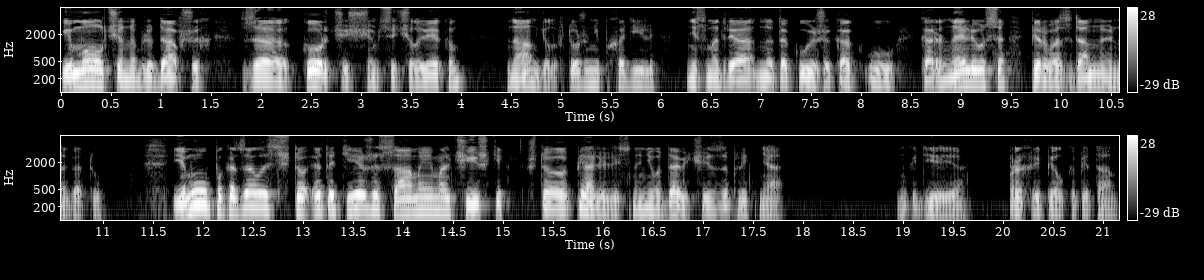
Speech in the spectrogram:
и молча наблюдавших за корчащимся человеком, на ангелов тоже не походили, несмотря на такую же, как у Корнелиуса, первозданную наготу. Ему показалось, что это те же самые мальчишки, что пялились на него давеча из-за плетня. «Где я?» — прохрипел капитан.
